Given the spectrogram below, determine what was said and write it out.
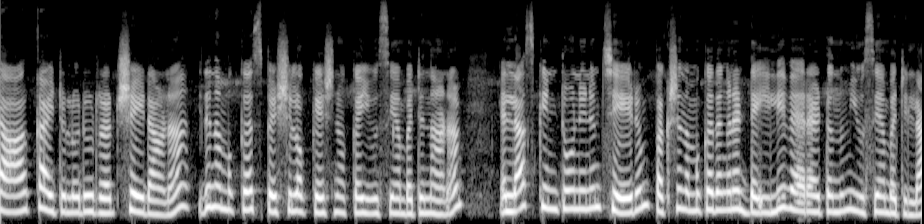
ഡാർക്ക് ആയിട്ടുള്ളൊരു റെഡ് ഷെയ്ഡാണ് ഇത് നമുക്ക് സ്പെഷ്യൽ ഒക്കേഷനൊക്കെ യൂസ് ചെയ്യാൻ പറ്റുന്നതാണ്. എല്ലാ സ്കിൻ ടോണിനും ചേരും. പക്ഷെ നമുക്കതങ്ങനെ ഡെയിലി വെയർ ആയിട്ടൊന്നും യൂസ് ചെയ്യാൻ പറ്റില്ല.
